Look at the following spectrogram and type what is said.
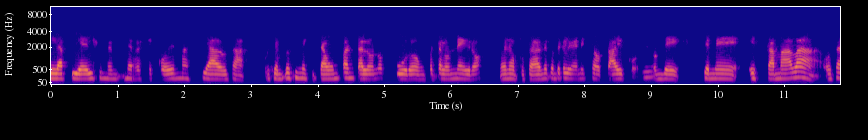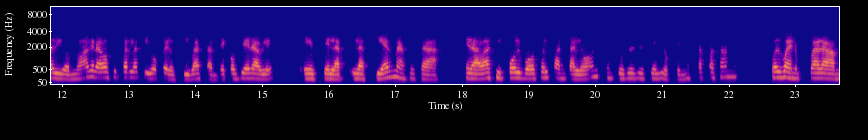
la piel se me, resecó demasiado, o sea, por ejemplo, si me quitaba un pantalón oscuro, un pantalón negro, bueno, pues hagan de cuenta que le habían echado talco, donde se me escamaba, o sea, digo, no a grado superlativo, pero sí bastante considerable, este, la, las piernas, o sea, quedaba así polvoso el pantalón, entonces decía yo, ¿qué me está pasando? Pues bueno, para,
